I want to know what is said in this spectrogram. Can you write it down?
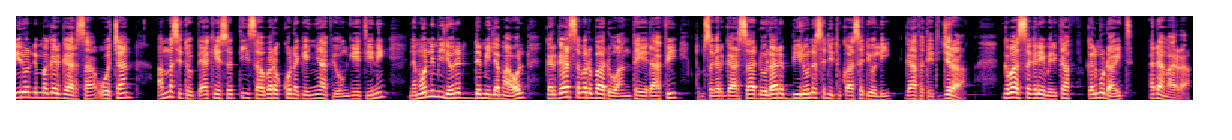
biiroon dhimma gargaarsaa oochaan ammas Itoophiyaa keessatti sababa rakkoo nageenyaa fi hongeetiin namoonni miiliyoona 22 ol gargaarsa barbaadu waan ta'eedhaa fi tumsa gargaarsaa doolaara biiliyoona 3.3 olii gaafateeti jira. Gabaasa sagalee Ameerikaaf galmoo daawit Adaamaarraa.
